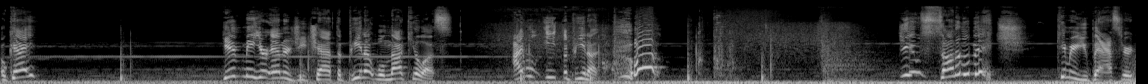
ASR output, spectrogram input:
Okay? Give me your energy, chat. The peanut will not kill us. I will eat the peanut. Oh! You son of a bitch! Come here, you bastard.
